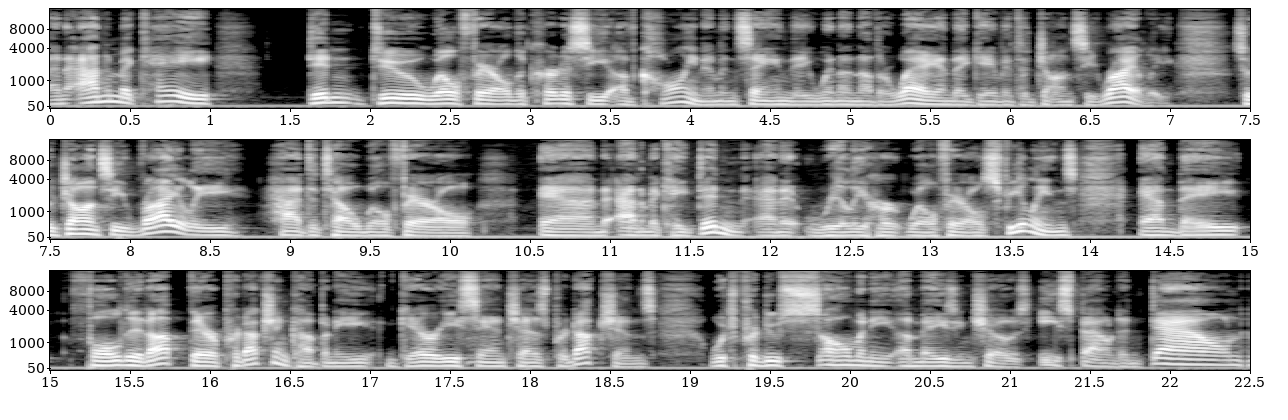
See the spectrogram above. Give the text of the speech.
And Adam McKay didn't do Will Ferrell the courtesy of calling him and saying they went another way, and they gave it to John C. Reilly. So John C. Reilly had to tell Will Ferrell, and Adam McKay didn't, and it really hurt Will Ferrell's feelings. And they folded up their production company, Gary Sanchez Productions, which produced so many amazing shows Eastbound and Down,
